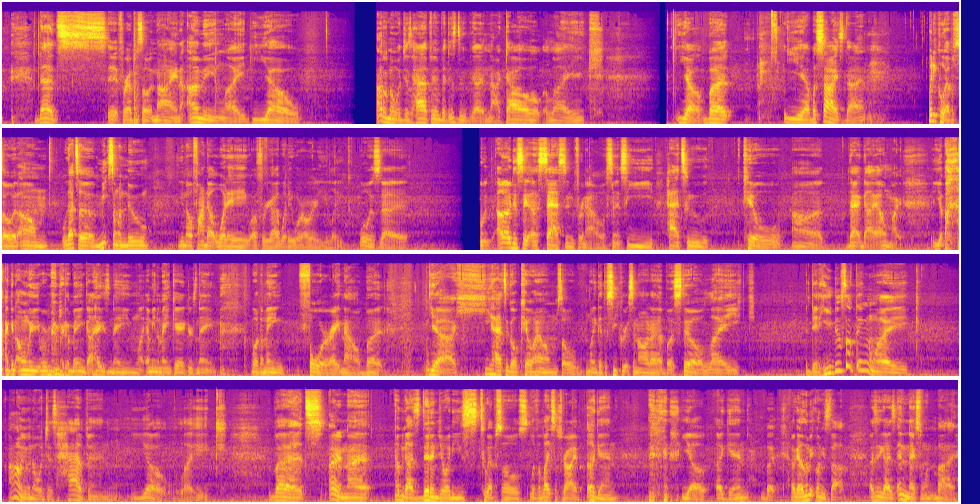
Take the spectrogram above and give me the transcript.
that's it for episode 9. I mean, like, yo. I don't know what just happened, but this dude got knocked out. Like, yo, but yeah. Besides that, pretty cool episode. Um, we got to meet someone new. You know, find out what they. Well, I forgot what they were already. Like, what was that? I'll just say assassin for now, since he had to kill uh that guy. Oh my, yo, I can only remember the main guy's name. Like, I mean, the main character's name. Well, the main four right now, but yeah, he had to go kill him. So when he get the secrets and all that, but still, like, did he do something? Like, I don't even know what just happened. Yo, like, but other than that, I hope you guys did enjoy these two episodes. Leave a like, subscribe again. Yo, again. But okay, let me let me stop. I'll see you guys in the next one. Bye.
